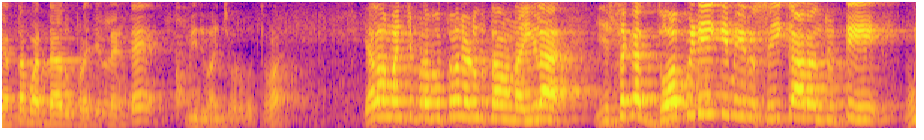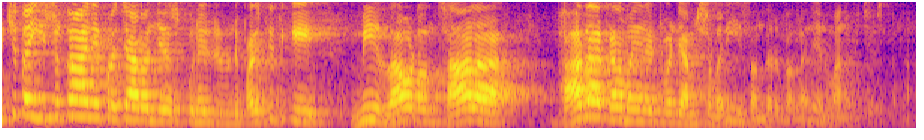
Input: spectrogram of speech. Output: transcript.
నెట్టబడ్డారు ప్రజలంటే మీది మంచి ప్రభుత్వం ఎలా మంచి ప్రభుత్వం అడుగుతా ఉన్నా ఇలా ఇసుక దోపిడీకి మీరు శ్రీకారం చుట్టి ఉచిత ఇసుక అని ప్రచారం చేసుకునేటటువంటి పరిస్థితికి మీరు రావడం చాలా బాధాకరమైనటువంటి అంశమని ఈ సందర్భంగా నేను మనవి చేస్తున్నాను.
